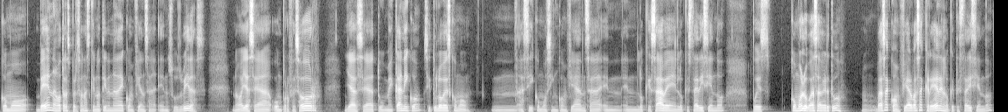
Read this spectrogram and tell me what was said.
¿cómo ven a otras personas que no tienen nada de confianza en sus vidas? ¿No? Ya sea un profesor, ya sea tu mecánico, si tú lo ves como así como sin confianza en, lo que sabe, en lo que está diciendo, pues ¿cómo lo vas a ver tú? ¿Vas a confiar, vas a creer en lo que te está diciendo?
